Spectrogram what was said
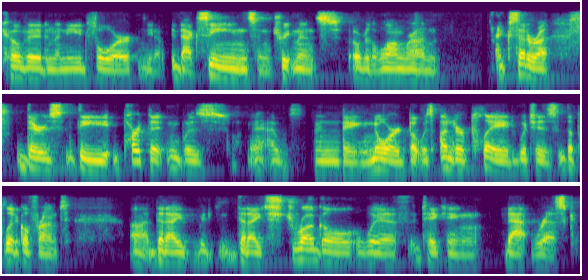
COVID and the need for you know vaccines and treatments over the long run, etc. There's the part that was I was ignored but was underplayed, which is the political front. Uh, that I that I struggle with taking that risk.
